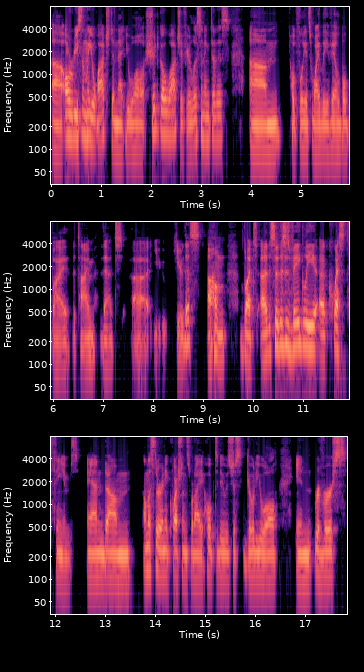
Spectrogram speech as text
uh, all recently watched, and that you all should go watch if you're listening to this. Um, hopefully, it's widely available by the time that uh, you hear this. Um, but uh, so this is vaguely uh, quest themes, and um, unless there are any questions, what I hope to do is just go to you all in reverse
